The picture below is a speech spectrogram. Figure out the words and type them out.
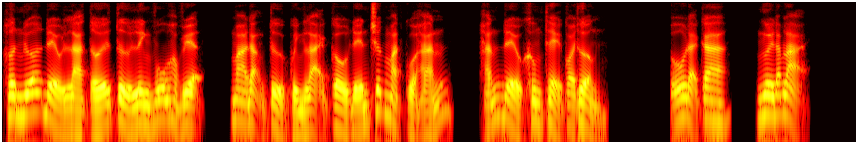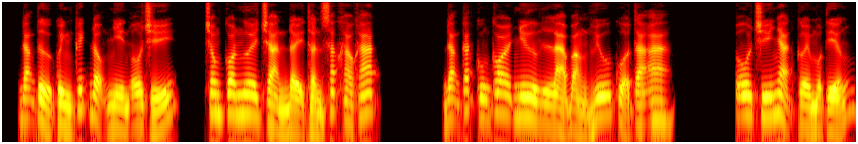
hơn nữa đều là tới từ linh vũ học viện, mà đặng tử quỳnh lại cầu đến trước mặt của hắn, hắn đều không thể coi thường. Ô đại ca, ngươi đáp lại. Đặng tử quỳnh kích động nhìn ô trí, trong con ngươi tràn đầy thần sắc khao khát. Đặng cắt cũng coi như là bằng hữu của ta a. Ô trí nhạt cười một tiếng,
